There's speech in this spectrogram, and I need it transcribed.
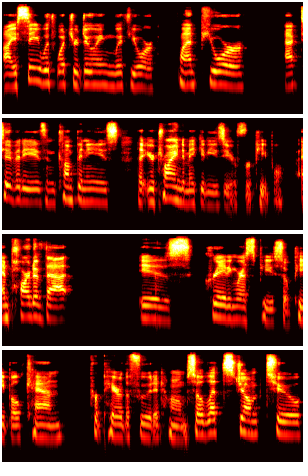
I see with what you're doing with your plant pure activities and companies that you're trying to make it easier for people. And part of that is creating recipes so people can prepare the food at home. So let's jump to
